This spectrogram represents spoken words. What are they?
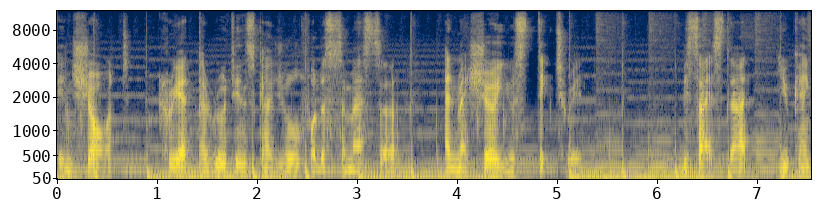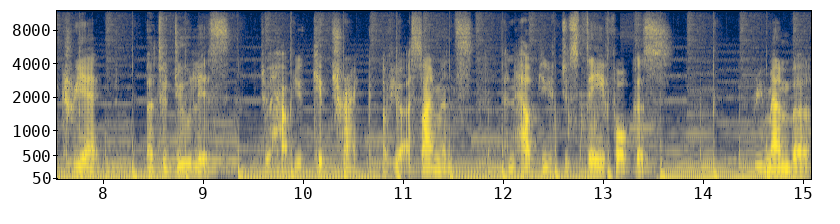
In short, create a routine schedule for the semester and make sure you stick to it. Besides that, you can create a to-do list to help you keep track of your assignments and help you to stay focused. Remember,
